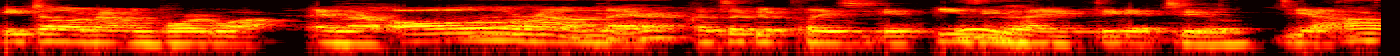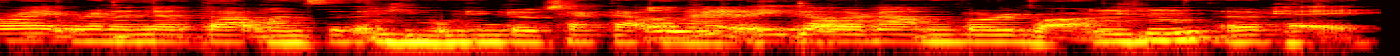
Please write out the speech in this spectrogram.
eight dollar mountain boardwalk, and they're all Oh, around okay. there. That's a good place. to get easy Ooh. hike to get to. Yeah. All right, we're gonna note that one so that people can go check that Oh, one out. Eight dollar Mountain Boardwalk. hmm Okay.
